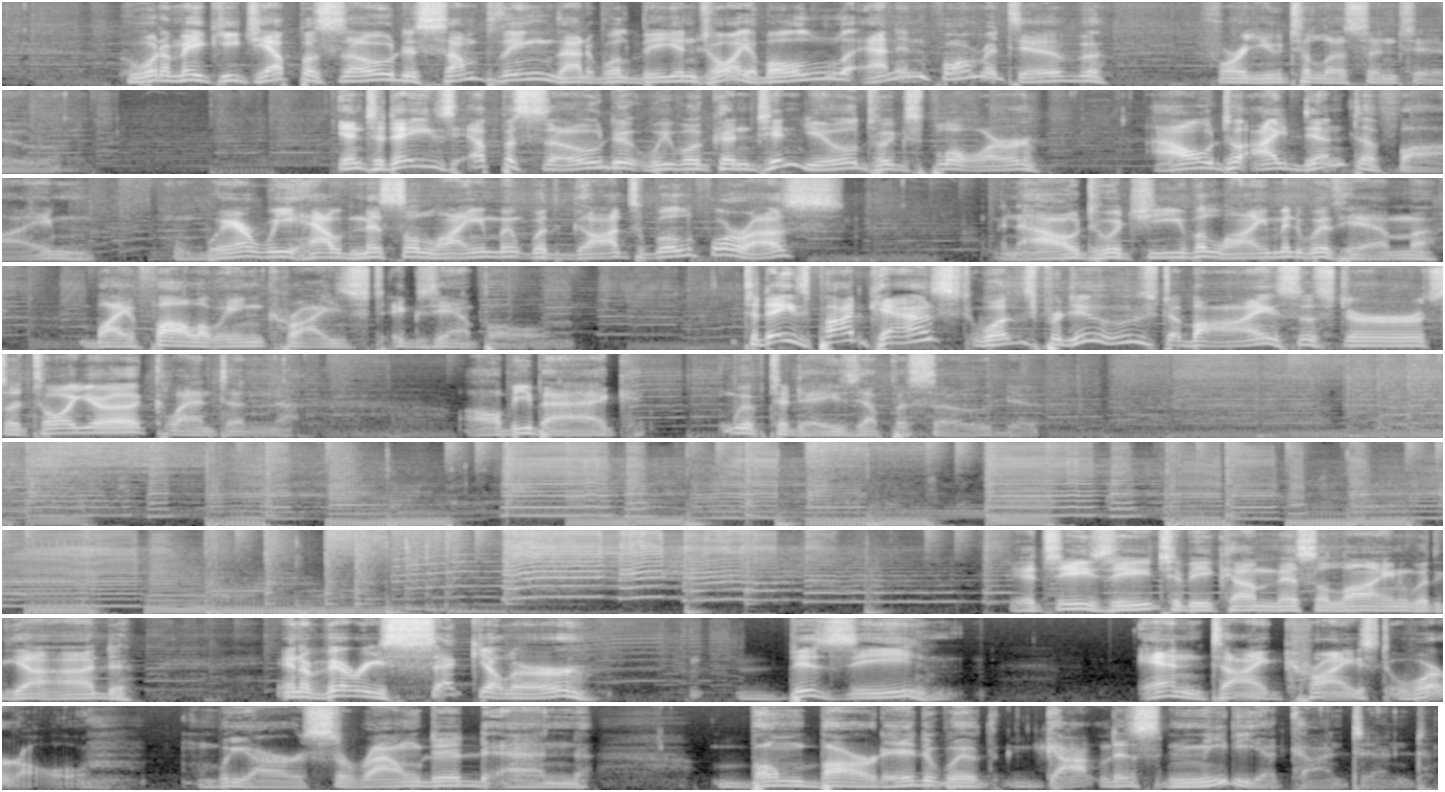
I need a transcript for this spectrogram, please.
who want to make each episode something that will be enjoyable and informative for you to listen to. In today's episode, we will continue to explore how to identify where we have misalignment with God's will for us and how to achieve alignment with Him by following Christ's example. Today's podcast was produced by Sister Satoya Clanton. I'll be back with today's episode. It's easy to become misaligned with God in a very secular, busy, anti Christ world. We are surrounded and bombarded with godless media content.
